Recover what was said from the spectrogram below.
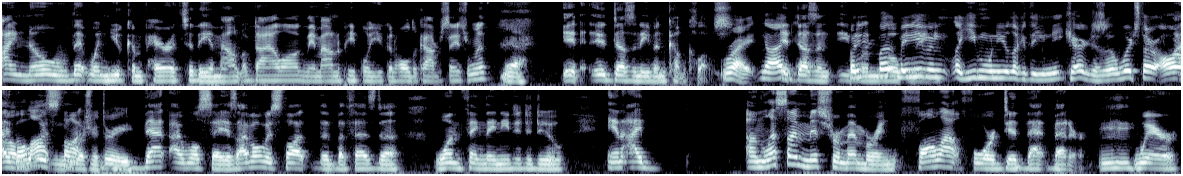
I know that when you compare it to the amount of dialogue, the amount of people you can hold a conversation with, Yeah. it it doesn't even come close. Right. No, I, It doesn't but, even but, but even like even when you look at the unique characters, of which there are I've a lot in Witcher 3. that I will say is I've always thought that Bethesda one thing they needed to do, and I, unless I'm misremembering, Fallout Four did that better, Mhm. where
